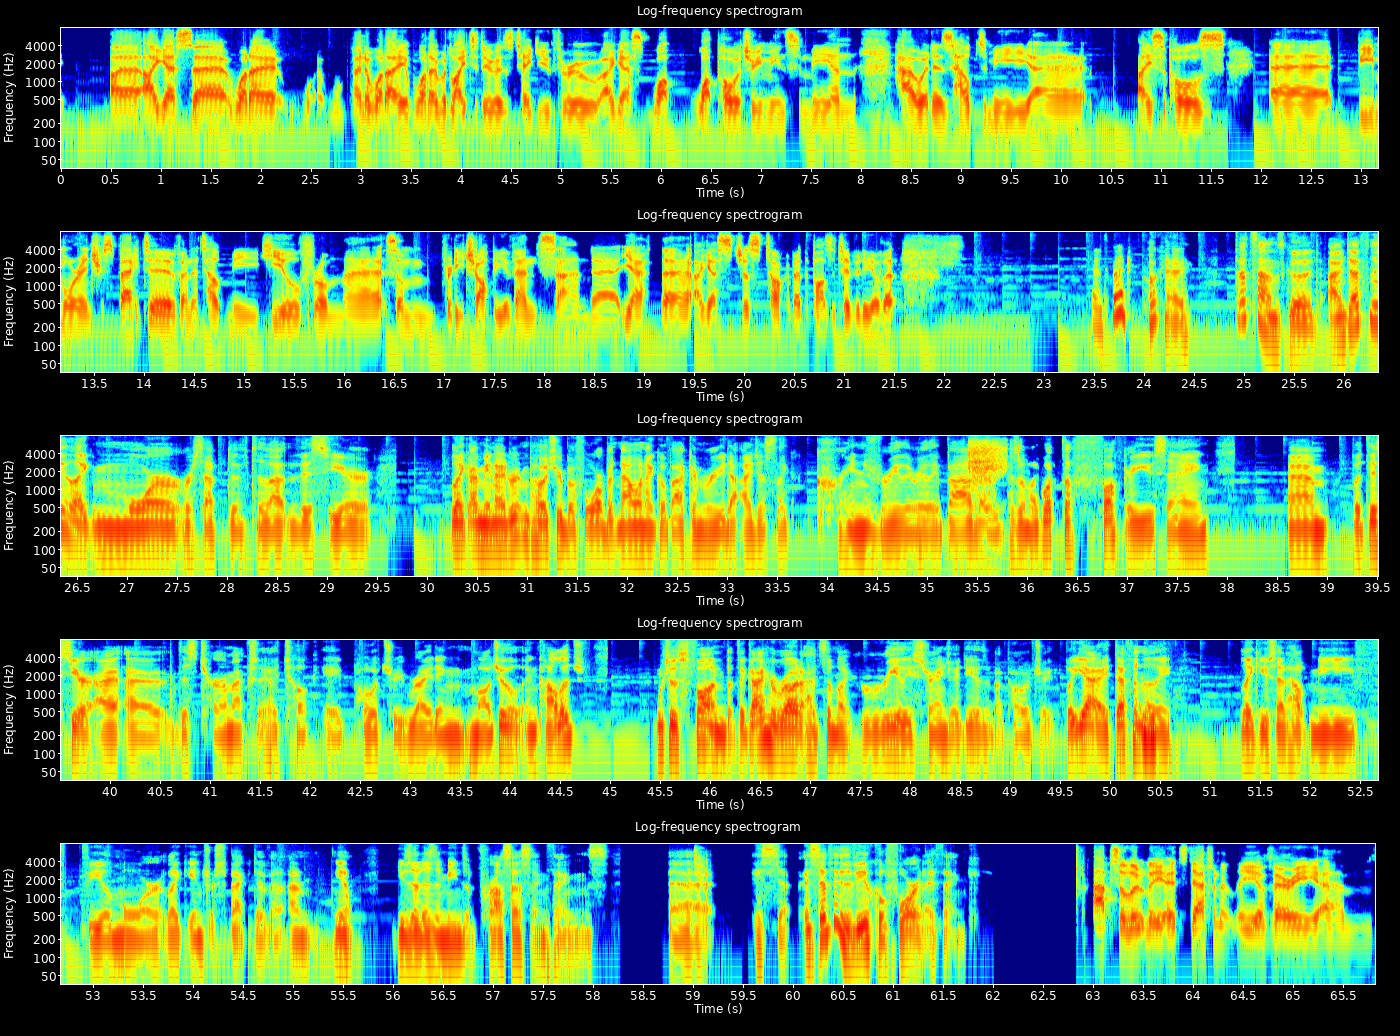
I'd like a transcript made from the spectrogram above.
I, I guess uh, what I kind of what I what I would like to do is take you through, I guess, what what poetry means to me and how it has helped me. I suppose uh, be more introspective, and it's helped me heal from uh, some pretty choppy events. And uh, yeah, uh, I guess just talk about the positivity of it. Sounds good. Okay, that sounds good. I'm definitely like more receptive to that this year. Like, I mean, I'd written poetry before, but now when I go back and read it, I just like cringe really, really badly because I'm like, "What the fuck are you saying?" Um, but this year, I uh, this term actually, I took a poetry writing module in college, which was fun. But the guy who wrote it had some like really strange ideas about poetry. But yeah, it definitely, like you said, helped me feel more like introspective and, and you know use it as a means of processing things. Uh, it's it's definitely the vehicle for it. I think. Absolutely, it's definitely a very. Um,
